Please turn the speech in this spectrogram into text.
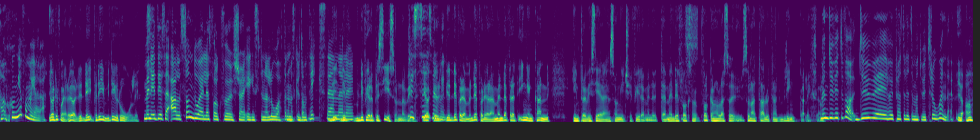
Ja, sjunga får man göra. Ja, det får jag göra, det, det, för det det är ju roligt. Men är det så allsång då eller att folk får köra egenskrivna låtar när man skrivit om texten? de, eller? de, de får göra precis som de vill. Precis Jag- vad de jag- vill. Det får, de, det får de göra, men därför att ingen kan improvisera en sång i 24 minuter. Men det folk, som, folk kan hålla så, sådana tal utan att blinka. Liksom. Men du vet vad, du eh, har ju pratat lite om att du är troende. ja,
